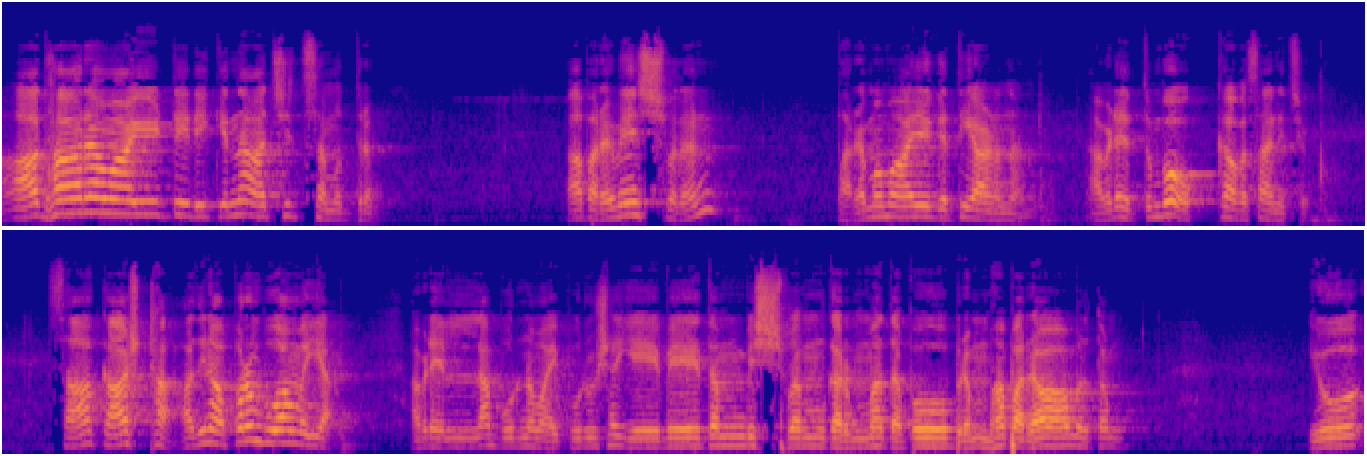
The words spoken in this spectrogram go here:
ആധാരമായിട്ടിരിക്കുന്ന ആ ചിത് സമുദ്രം. ആ പരമേശ്വരൻ പരമമായ ഗതിയാണെന്നാണ്. അവിടെ എത്തുമ്പോ ഒക്കെ അവസാനിച്ചു. സാ കാഷ്ഠ അതിനപ്പുറം പോവാൻ വയ്യ. അവിടെ എല്ലാം പൂർണമായി. പുരുഷ ഏവേദം വിശ്വം കർമ്മ തപോ ബ്രഹ്മ പരാമൃതം. യോ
